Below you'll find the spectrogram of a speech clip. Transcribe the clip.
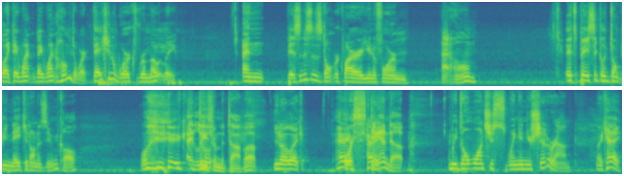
like they went they went home to work. They can work remotely. And businesses don't require a uniform at home. It's basically don't be naked on a zoom call. Like, At least from the top up, you know like hey or hey, stand up. we don't want you swinging your shit around. Like, hey,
